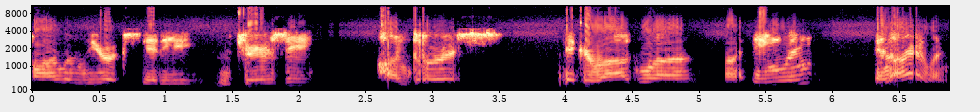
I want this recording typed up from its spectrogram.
Harlem, New York City, New Jersey, Honduras, Nicaragua, uh, England, and Ireland.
